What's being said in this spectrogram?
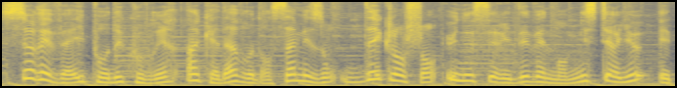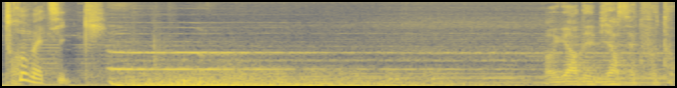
se réveille pour découvrir un cadavre dans sa maison, déclenchant une série d'événements mystérieux et traumatiques. Regardez bien cette photo.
